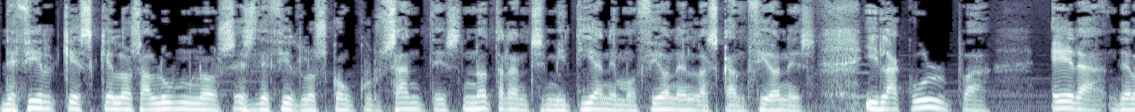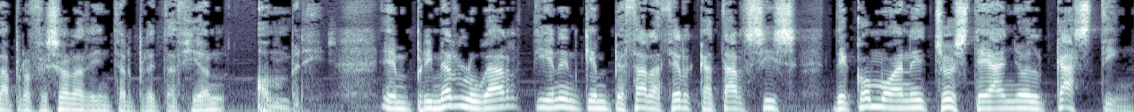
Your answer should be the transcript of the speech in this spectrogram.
Decir que es que los alumnos, es decir, los concursantes, no transmitían emoción en las canciones y la culpa era de la profesora de interpretación, hombre. En primer lugar, tienen que empezar a hacer catarsis de cómo han hecho este año el casting.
